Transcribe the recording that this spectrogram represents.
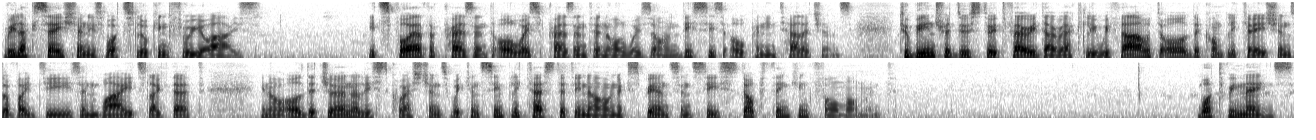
Relaxation is what's looking through your eyes. It's forever present, always present and always on. This is open intelligence to be introduced to it very directly without all the complications of ideas and why it's like that, you know, all the journalist questions, we can simply test it in our own experience and see, stop thinking for a moment. What remains?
